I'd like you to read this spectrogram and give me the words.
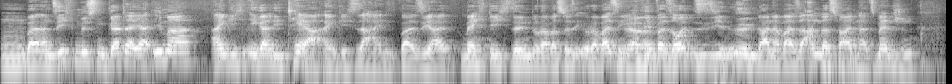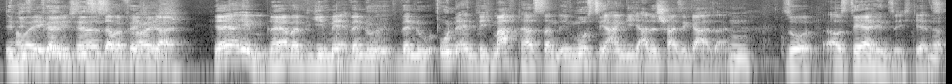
Weil an sich müssen Götter ja immer eigentlich egalitär eigentlich sein, weil sie halt mächtig sind oder was weiß ich, oder weiß ich nicht. Ja. Auf jeden Fall sollten sie sich in irgendeiner Weise anders verhalten als Menschen. In Aber diesem Film ist es aber völlig gleich. egal. Ja, ja, eben. Naja, aber je mehr, wenn du, wenn du unendlich Macht hast, dann muss dir eigentlich alles scheißegal sein. So, aus der Hinsicht jetzt.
